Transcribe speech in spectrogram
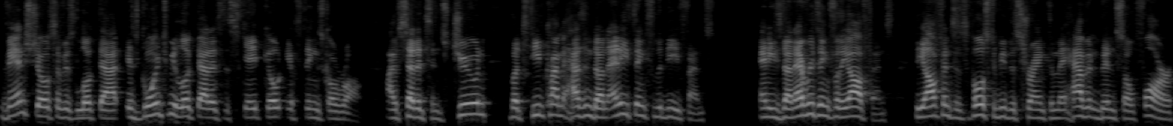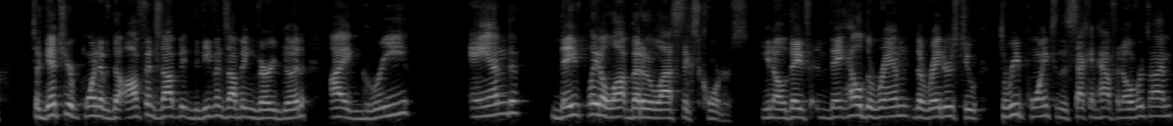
Vance Joseph is looked at, is going to be looked at as the scapegoat if things go wrong. I've said it since June, but Steve Keim hasn't done anything for the defense, and he's done everything for the offense. The offense is supposed to be the strength, and they haven't been so far. To get to your point of the offense not being, the defense not being very good, I agree. And they've played a lot better the last six quarters. You know, they've they held the Rams, the Raiders to three points in the second half in overtime,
